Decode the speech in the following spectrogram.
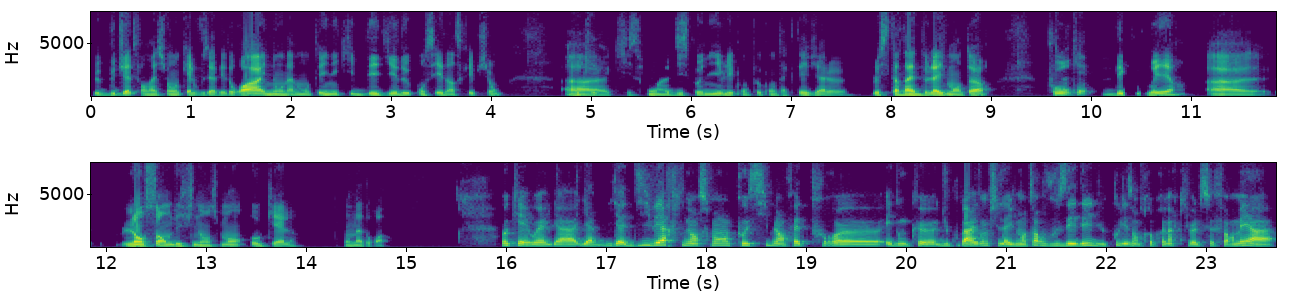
le budget de formation auquel vous avez droit. Et nous, on a monté une équipe dédiée de conseillers d'inscription euh, qui sont euh, disponibles et qu'on peut contacter via le, site internet de Live Mentor pour découvrir l'ensemble des financements auxquels on a droit. Ok, ouais, il y a, y, a, y a, divers financements possibles en fait pour et donc du coup par exemple chez Live Mentor vous aidez du coup les entrepreneurs qui veulent se former à,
